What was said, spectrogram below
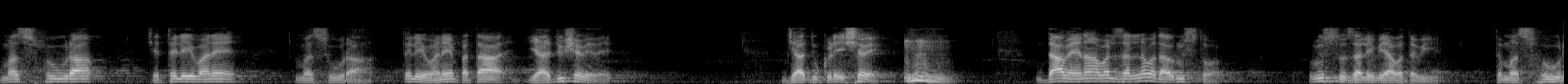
مسحورا چې تلی ونه مسورا تلی ونه پتا جادو شوی دی جادو کړی شوی دا وینا اول ځل نه ودا روستو روستو زلی بیا ودوی ته مسحور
